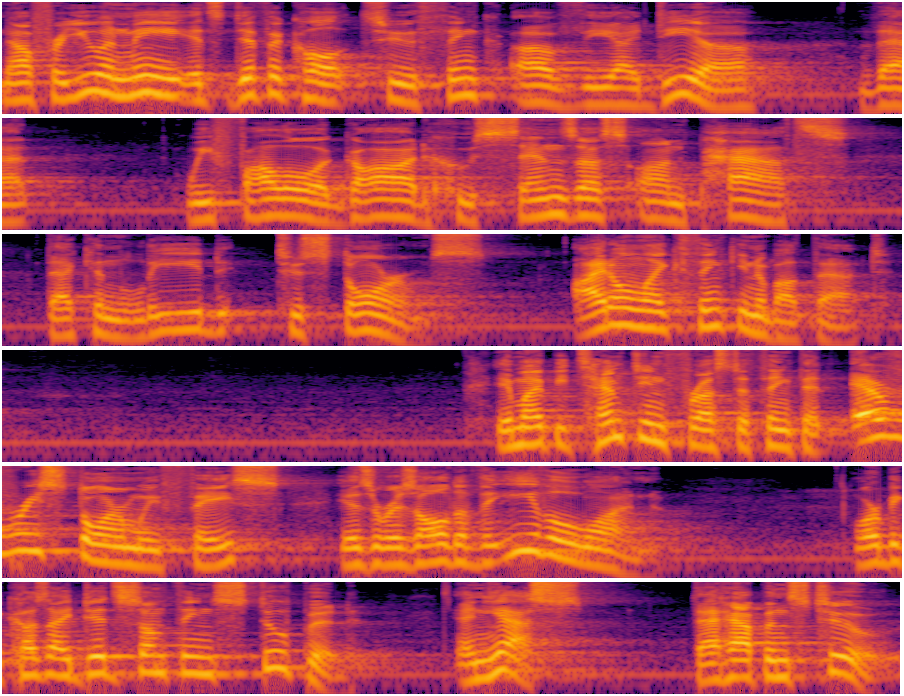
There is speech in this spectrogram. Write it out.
Now, for you and me, it's difficult to think of the idea that we follow a God who sends us on paths that can lead to storms. I don't like thinking about that. It might be tempting for us to think that every storm we face is a result of the evil one or because I did something stupid. And yes, that happens too.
